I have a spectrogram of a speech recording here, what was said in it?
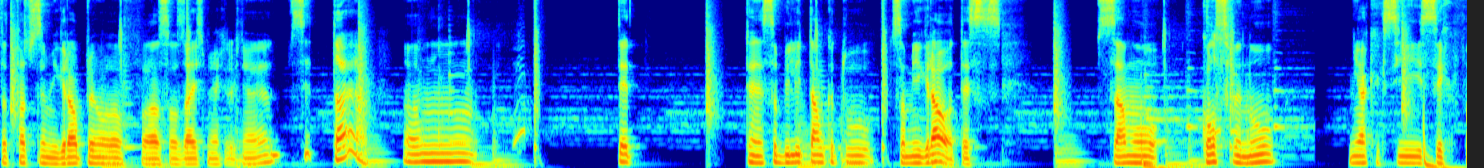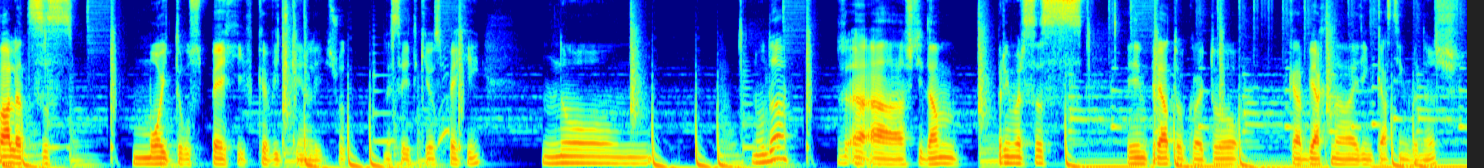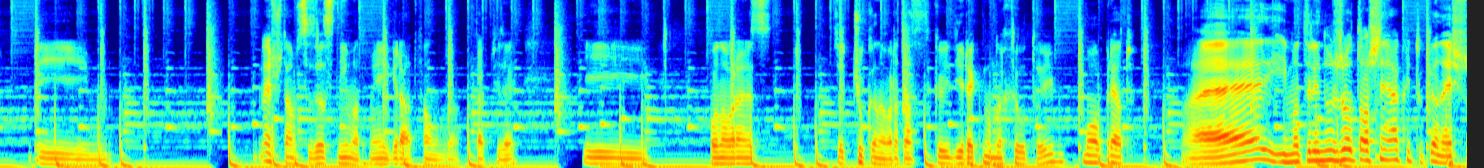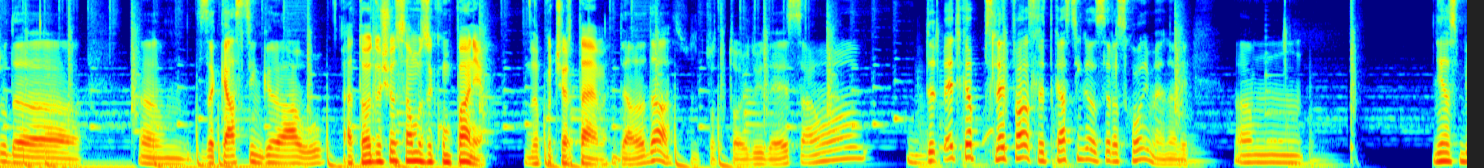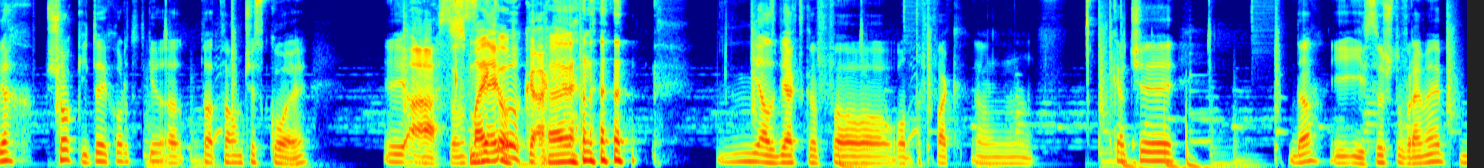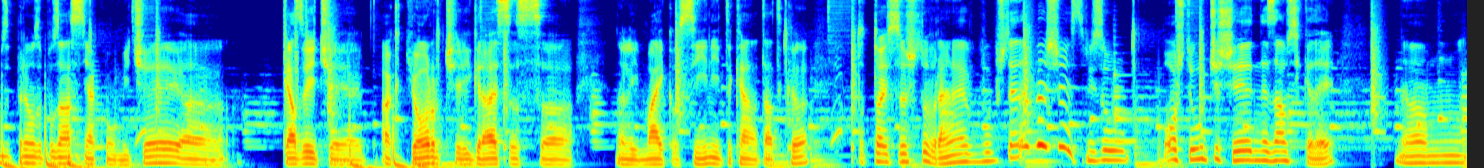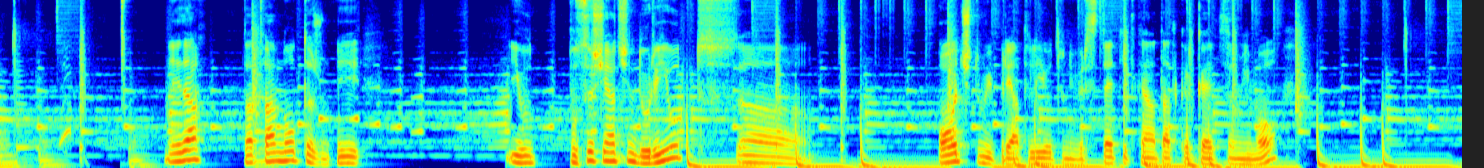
за това, че съм играл примерно в Сълза и смях или в нея, се тая. Ам... Те, те не са били там като съм играла. Те с... само косвено някак си се хвалят с моите успехи в кавички, нали, защото не са и такива успехи. Но, но да, а, а, ще дам пример с един приятел, който така бях на един кастинг веднъж и нещо там седа, снимат ме, играят това, както и да е. И по едно време се чука на вратата така и директно на хълта и моя приятел. Е, имате ли нужда от още някой тук нещо да... Ам, за кастинга, ау. А той е дошъл само за компания, да подчертаем. Да, да, да. Той дойде само... Е така, след това, след кастинга да се разходиме, нали. Ам... И аз бях шок и те хората такива, това, това момче с кой е? И, а, съм с, с него, как? Аз бях такъв, oh, what the fuck. Um, така че, да, и, и в същото време, примерно запознах с някакво момиче, а, казва и, че е актьор, че играе с а, нали, Майкъл Син и така нататък. То той в същото време въобще не беше, в смисъл, още учеше, не знам си къде. Ам... И да, това, това е много тъжно. И, и от по същия начин дори от а, повечето ми приятели от университет и така нататък, където съм имал,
